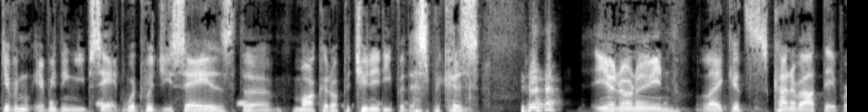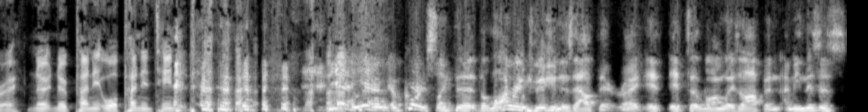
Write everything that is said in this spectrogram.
given everything you've said, what would you say is the market opportunity for this? Because you know what I mean. Like it's kind of out there, bro. No, no pun. Well, pun intended. yeah, yeah. Of course, like the the long range vision is out there, right? It, it's a long ways off, and I mean, this is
